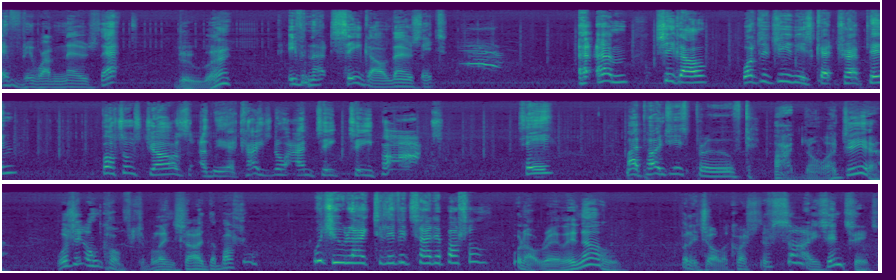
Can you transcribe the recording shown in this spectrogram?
Everyone knows that. Do they? Even that seagull knows it. Ahem, seagull, what do genies get trapped in? Bottles, jars, and the occasional antique teapot. See? My point is proved. I'd no idea. Was it uncomfortable inside the bottle? Would you like to live inside a bottle? Well, not really, no. But it's all a question of size, isn't it?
